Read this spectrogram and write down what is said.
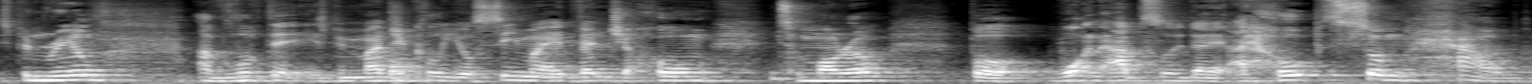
It's been real. I've loved it. It's been magical. You'll see my adventure home tomorrow. But what an absolute day. I hope somehow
